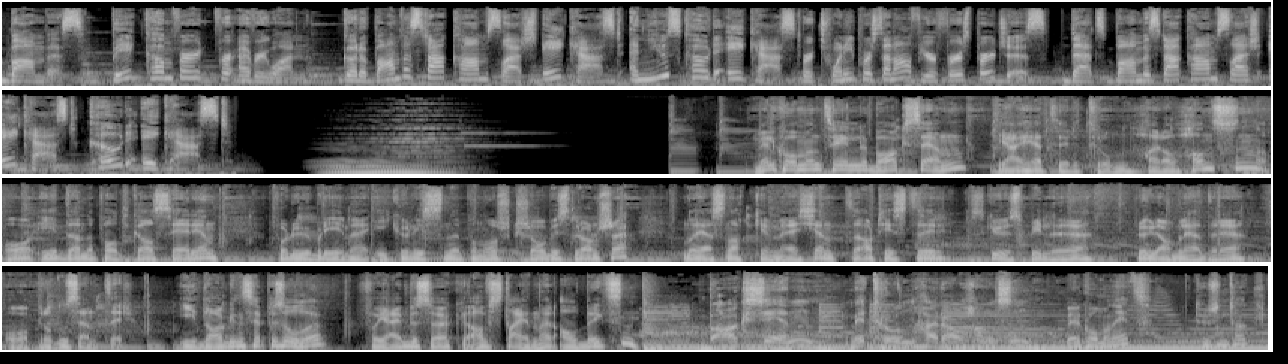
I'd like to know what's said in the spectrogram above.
Bombas. Big comfort for everyone. Go to bombas.com slash ACAST and use code ACAST for 20% off your first purchase. That's bombas.com slash ACAST. Code ACAST. Velkommen til Bak scenen. Jeg heter Trond Harald Hansen, og i denne podkastserien får du bli med i kulissene på norsk showbiz-bransje når jeg snakker med kjente artister, skuespillere, programledere og produsenter. I dagens episode får jeg besøk av Steinar Albrigtsen. Bak scenen med Trond Harald Hansen. Velkommen hit. Tusen takk.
